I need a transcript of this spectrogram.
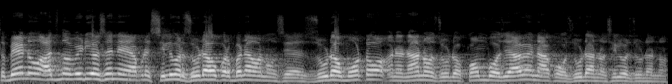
તો બેનો, આજનો વીડિયો છે ને આપણે સિલ્વર જોડા ઉપર બનાવવાનું છે. જોડો મોટો અને નાનો જોડો કોમ્બો જે આવે ને આખો જોડાનો સિલ્વર જોડાનો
